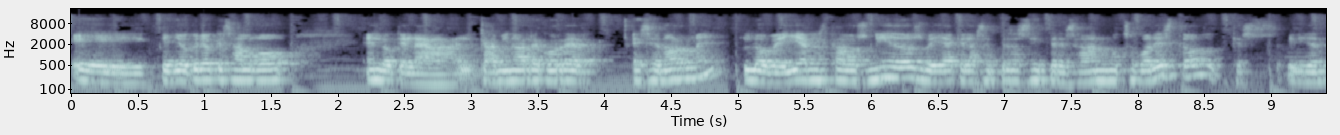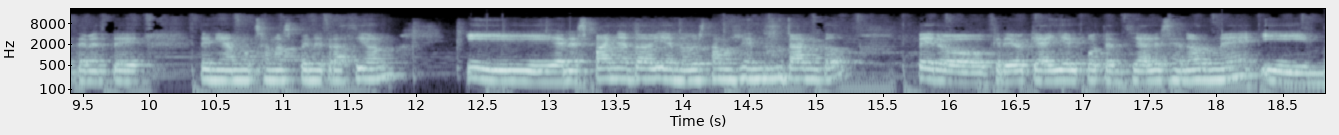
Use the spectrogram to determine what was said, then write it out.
eh, que yo creo que es algo en lo que el camino a recorrer es enorme. Lo veía en Estados Unidos, veía que las empresas se interesaban mucho por esto, que evidentemente tenían mucha más penetración y en España todavía no lo estamos viendo tanto pero creo que ahí el potencial es enorme y,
